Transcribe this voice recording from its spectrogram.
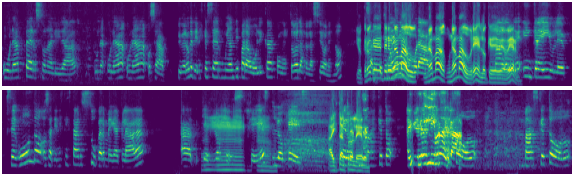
una personalidad, una, una, una, o sea, primero que tienes que ser muy antiparabólica con esto de las relaciones, ¿no? Yo creo O sea, que tener una, madu- una, ma- una madurez lo que debe Madurez haber. Increíble. Segundo, o sea, tienes que estar súper mega clara a qué es lo que es, qué es Mm. lo que es. Ahí está el problema. Más que todo, ahí viene el libro más de cada. todo, más que todo,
